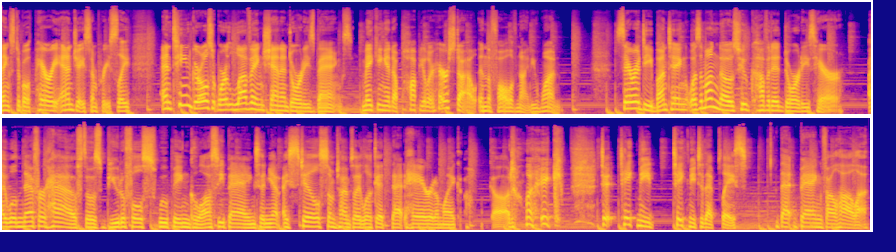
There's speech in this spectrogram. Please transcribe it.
thanks to both Perry and Jason Priestley, and teen girls were loving Shannen Doherty's bangs, making it a popular hairstyle in the fall of 91. Sarah D. Bunting was among those who coveted Doherty's hair. I will never have those beautiful, swooping, glossy bangs, and yet I still sometimes I look at that hair and I'm like, oh my god, like, t- take me take me to that place, that bang Valhalla.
